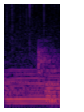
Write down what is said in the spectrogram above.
Mm-hmm.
